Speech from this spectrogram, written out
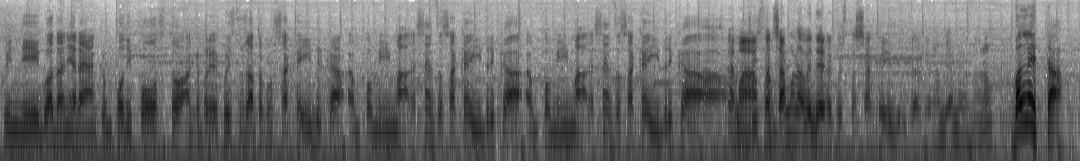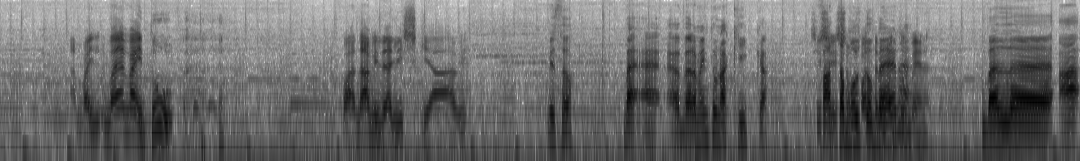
quindi guadagnerei anche un po' di posto, anche perché questo usato con sacca idrica è un po' minimale. Senza sacca idrica è un po' minimale. Senza sacca idrica. Eh, ma facciamola vedere questa sacca idrica che ne abbiamo una, no? Balletta! Ah, Vai, vai, vai tu! Qua Davide ha gli schiavi. Visto? Beh, è, veramente una chicca. Sì, fatta sì, molto, bene. molto bene. Un bel. eh, ah,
